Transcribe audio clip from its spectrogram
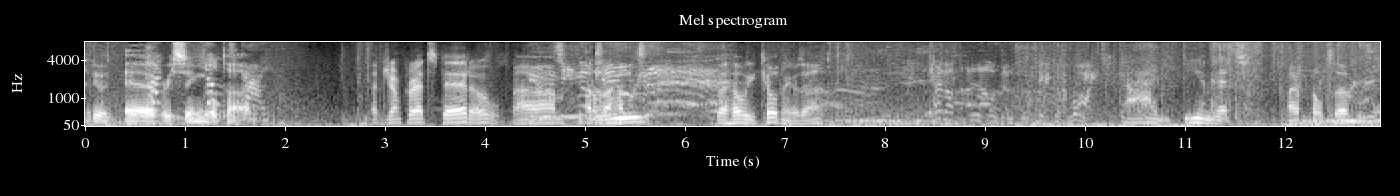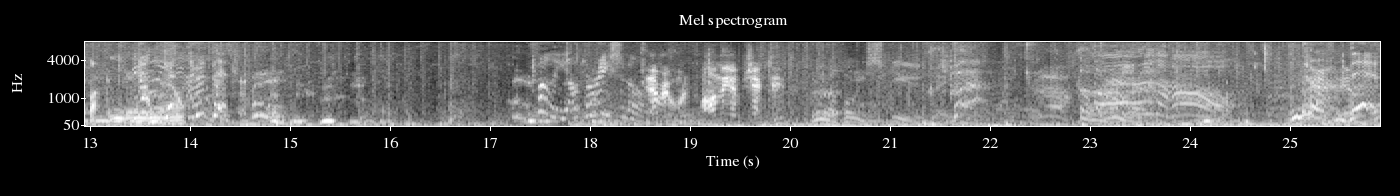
I do it every single time. That Junkrat's dead? Oh, um, I don't know how the hell he killed me with that. God damn it. I built up. Fucking game now. Get. Fully operational. Everyone on the objective. Nerf this.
